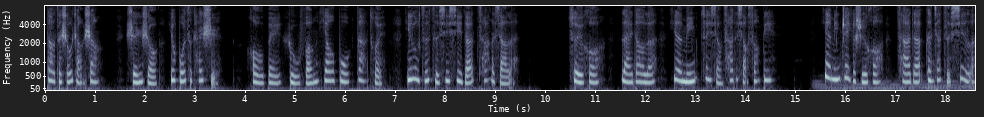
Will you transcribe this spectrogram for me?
倒在手掌上，伸手由脖子开始，后背、乳房、腰部、大腿，一路仔仔细细的擦了下来，最后来到了叶明最想擦的小骚逼。叶明这个时候擦得更加仔细了，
